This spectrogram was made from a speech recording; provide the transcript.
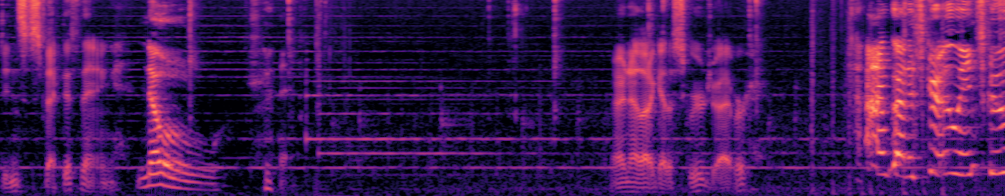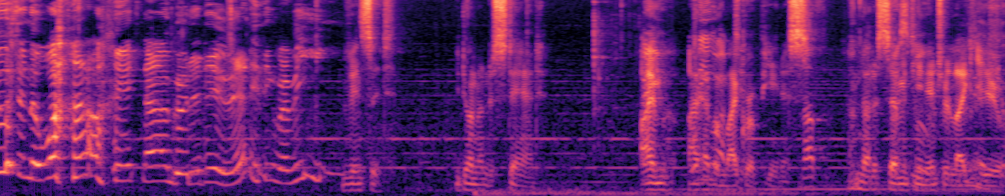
Didn't suspect a thing. No. Alright, now that I got a screwdriver. I'm gonna screw in screws in the wall. It's not gonna do anything for me. Vincent, you don't understand. I'm I have a micro penis. I'm not a 17 incher like you.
